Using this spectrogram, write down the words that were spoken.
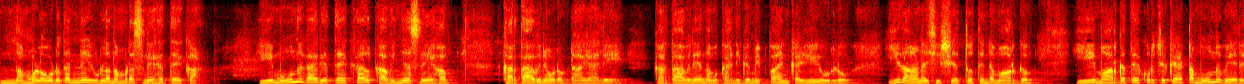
നമ്മളോട് തന്നെയുള്ള നമ്മുടെ സ്നേഹത്തേക്കാൾ ഈ മൂന്ന് കാര്യത്തേക്കാൾ കവിഞ്ഞ സ്നേഹം കർത്താവിനോടുണ്ടായാലേ കർത്താവിനെ നമുക്ക് അനുഗമിപ്പാൻ കഴിയുള്ളൂ. ഇതാണ് ശിഷ്യത്വത്തിന്റെ മാർഗം. ഈ മാർഗത്തെക്കുറിച്ച് കേട്ട മൂന്ന് പേര്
